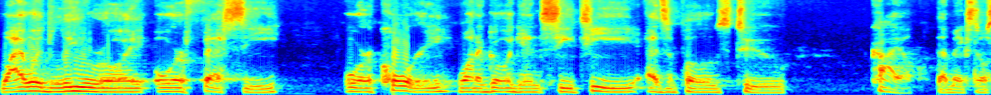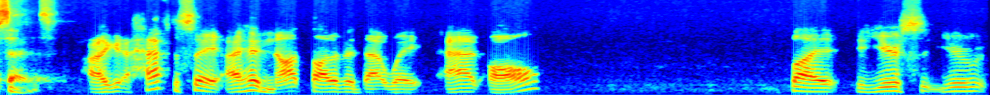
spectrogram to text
why would Leroy or Fessy or Corey want to go against CT as opposed to Kyle? That makes no sense. I have to say, I had not thought of it that way at all. But you're you're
